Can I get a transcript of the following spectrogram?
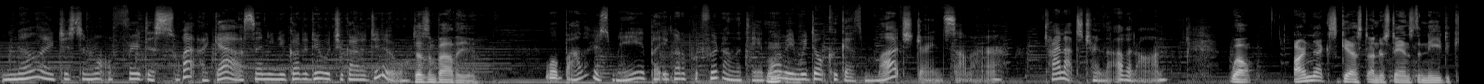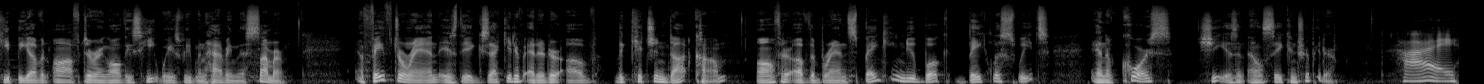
no. I just am not afraid to sweat. I guess. I mean, you got to do what you got to do. Doesn't bother you. Well, bothers me, but you got to put food on the table. I mean, mm. we don't cook as much during summer. Try not to turn the oven on. Well, our next guest understands the need to keep the oven off during all these heat waves we've been having this summer. Faith Durand is the executive editor of TheKitchn.com, author of the brand spanking new book, Bakeless Sweets, and of course, she is an LC contributor. Hi.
